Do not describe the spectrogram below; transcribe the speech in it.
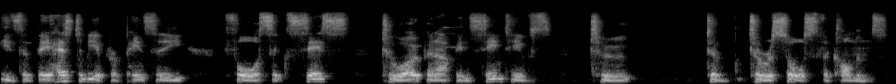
is that there has to be a propensity for success to open up incentives to to to resource the commons.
